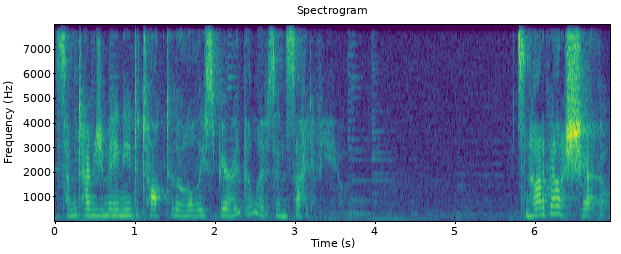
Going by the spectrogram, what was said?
Sometimes you may need to talk to the Holy Spirit that lives inside of you. It's not about a show,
